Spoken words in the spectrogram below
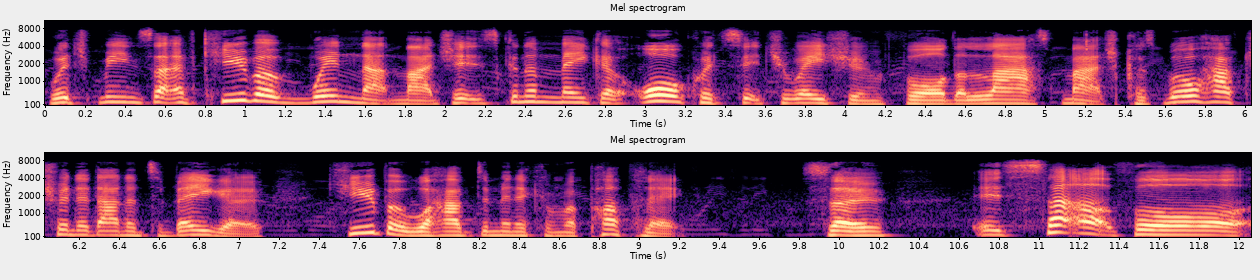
which means that if Cuba win that match, it's going to make an awkward situation for the last match because we'll have Trinidad and Tobago. Cuba will have Dominican Republic. So it's set up for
